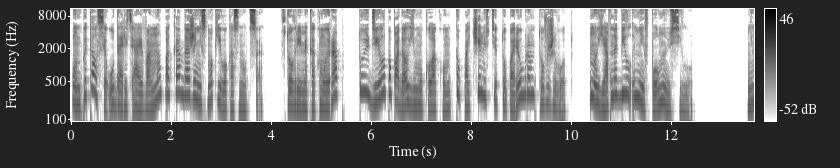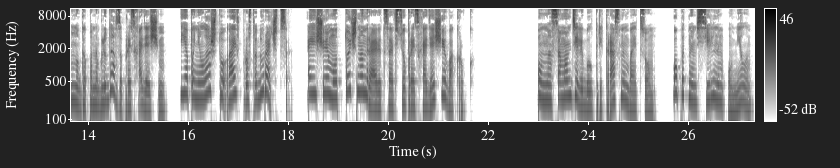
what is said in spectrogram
Он пытался ударить Айва, но пока даже не смог его коснуться. В то время как мой раб то и дело попадал ему кулаком то по челюсти, то по ребрам, то в живот. Но явно бил не в полную силу. Немного понаблюдав за происходящим, я поняла, что Айв просто дурачится, а еще ему точно нравится все происходящее вокруг. Он на самом деле был прекрасным бойцом, опытным, сильным, умелым.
